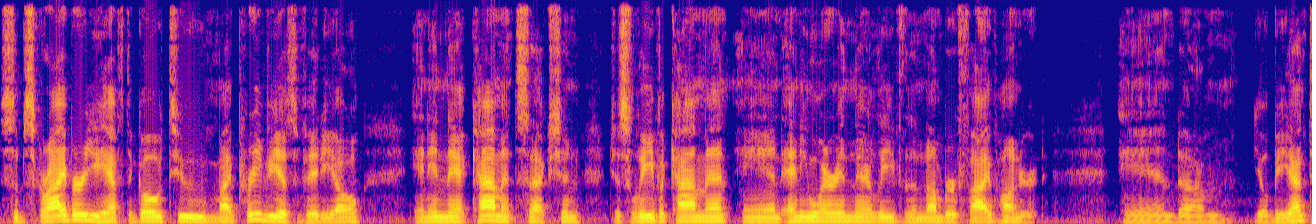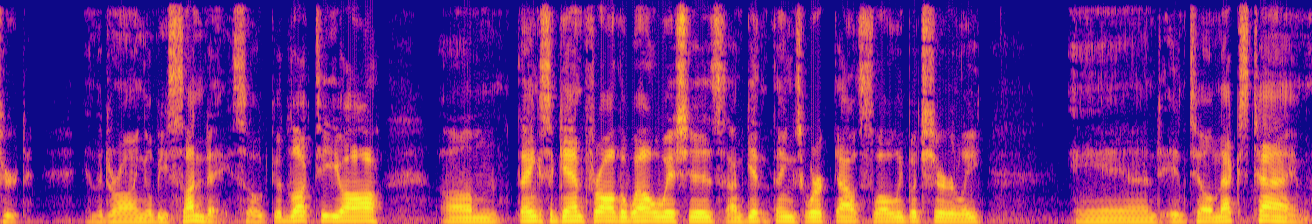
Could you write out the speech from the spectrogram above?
subscriber, you have to go to my previous video, and in that comment section, just leave a comment, and anywhere in there, leave the number 500, and um, you'll be entered. And the drawing will be Sunday. So good luck to you all. Um, thanks again for all the well wishes. I'm getting things worked out slowly but surely. And until next time,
